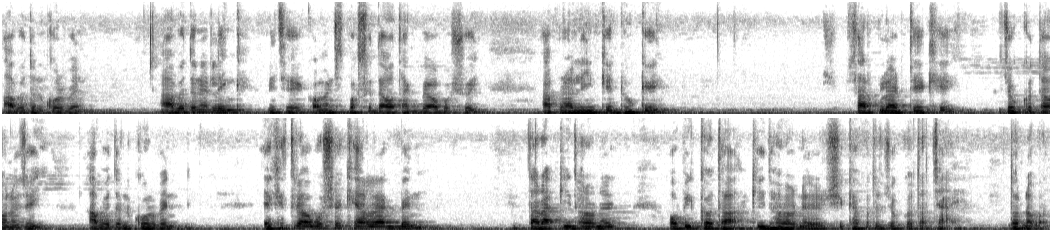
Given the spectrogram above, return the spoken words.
আবেদন করবেন। আবেদনের লিঙ্ক নিচে কমেন্টস বক্সে দেওয়া থাকবে অবশ্যই। আপনারা লিঙ্কে ঢুকে সার্কুলার দেখে যোগ্যতা অনুযায়ী আবেদন করবেন। এক্ষেত্রে অবশ্যই খেয়াল রাখবেন তারা কী ধরনের অভিজ্ঞতা, কী ধরনের শিক্ষাগত যোগ্যতা চায়। ধন্যবাদ।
